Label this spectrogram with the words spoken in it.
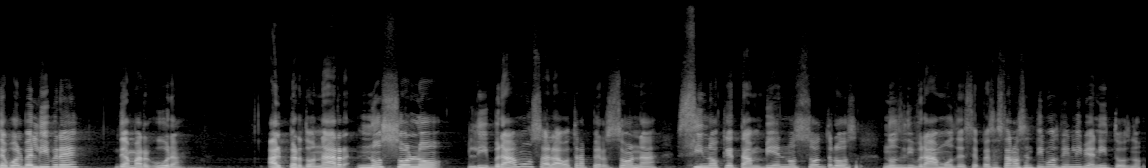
te vuelve libre de amargura. Al perdonar no solo libramos a la otra persona, sino que también nosotros nos libramos de ese peso. Hasta nos sentimos bien livianitos, ¿no?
